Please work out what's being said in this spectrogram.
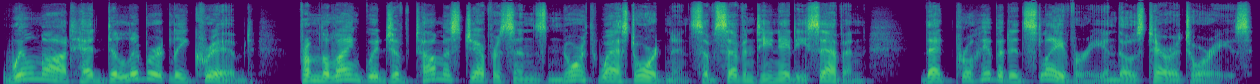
Wilmot had deliberately cribbed from the language of Thomas Jefferson's Northwest Ordinance of 1787 that prohibited slavery in those territories.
